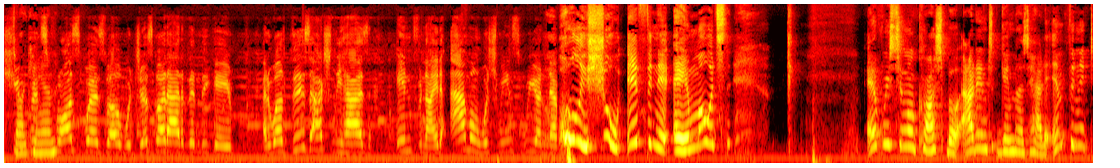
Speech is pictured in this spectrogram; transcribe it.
so I can. as well, which just got added in the game. And well, this actually has infinite ammo, which means we are never. Holy shoot, infinite ammo. It's every single crossbow added into the game has had infinite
